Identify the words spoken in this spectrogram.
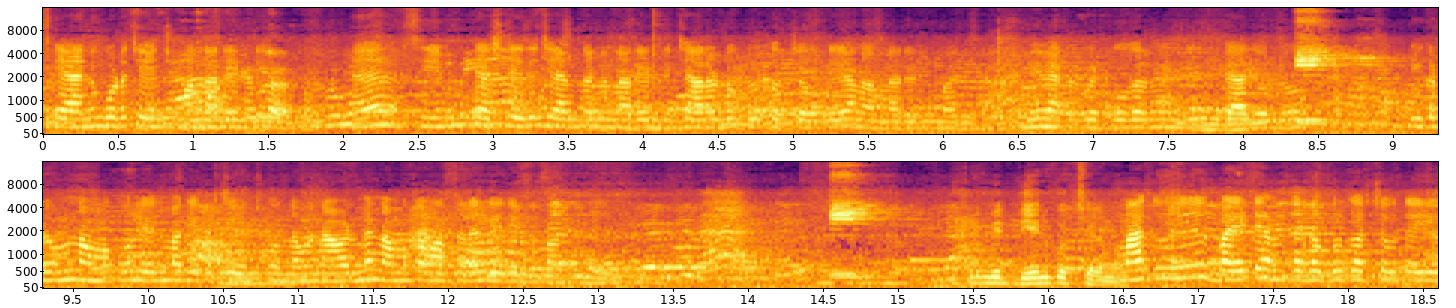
స్కానింగ్ కూడా చేయించమన్నారండి. సీమ్ టెస్ట్ ఏదో చేస్తానన్నారండి చాలా డబ్బులు ఖర్చు అవుతాయి అని అన్నారండి మరి. మేము ఎక్కడ పెట్టుకోగలమండి పేదోళ్ళు? ఇక్కడ ఉన్న నమ్మకం లేదు మాకు ఇక్కడ చేయించుకుందామని. ఆవిడ మీద నమ్మకం అసలే లేదండి మాకు. ఇప్పుడు మీరు దేనికి వచ్చారమ్మా? మాకు బయట ఎంత డబ్బులు ఖర్చు అవుతాయో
